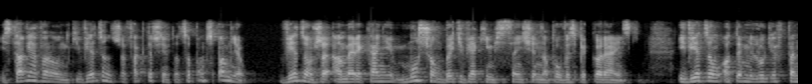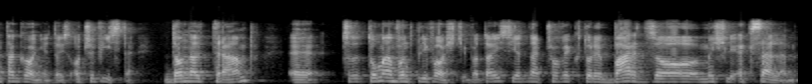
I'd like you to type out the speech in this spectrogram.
I stawia warunki, wiedząc, że faktycznie to, co pan wspomniał, wiedzą, że Amerykanie muszą być w jakimś sensie na Półwyspie Koreańskim. I wiedzą o tym ludzie w Pentagonie, to jest oczywiste. Donald Trump tu mam wątpliwości, bo to jest jednak człowiek, który bardzo myśli Excelem.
